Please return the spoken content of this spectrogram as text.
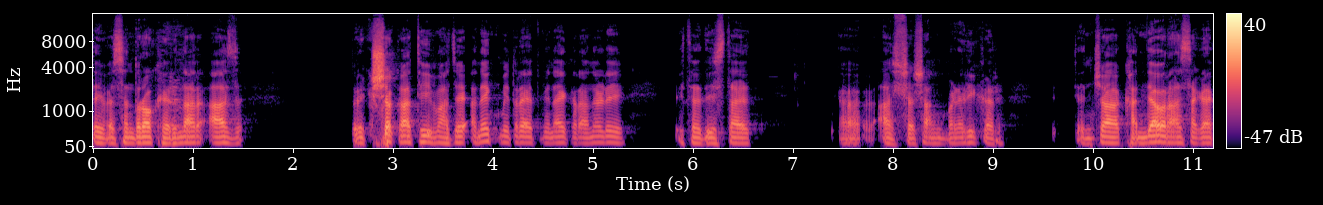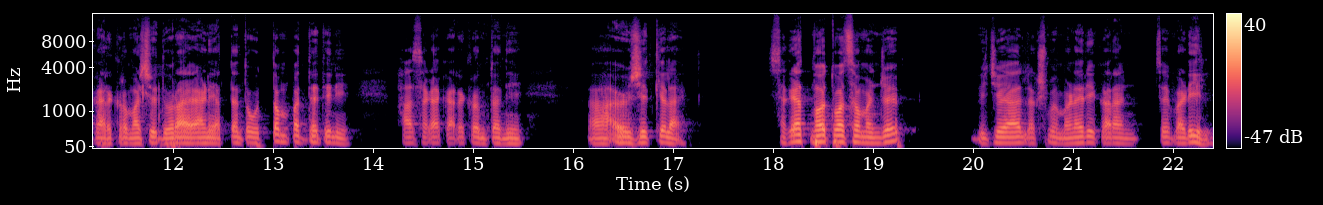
ते वसंतराव खैरनार आज प्रेक्षकातही माझे अनेक मित्र आहेत. विनायक रानडे इथं दिसत आहेत आज शशांक बणेरीकर त्यांच्या खांद्यावर हा सगळ्या कार्यक्रमाची दुरा आहे आणि अत्यंत उत्तम पद्धतीने हा सगळा कार्यक्रम त्यांनी आयोजित केला आहे. सगळ्यात महत्त्वाचं म्हणजे विजया लक्ष्मी मणेरीकरांचे वडील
